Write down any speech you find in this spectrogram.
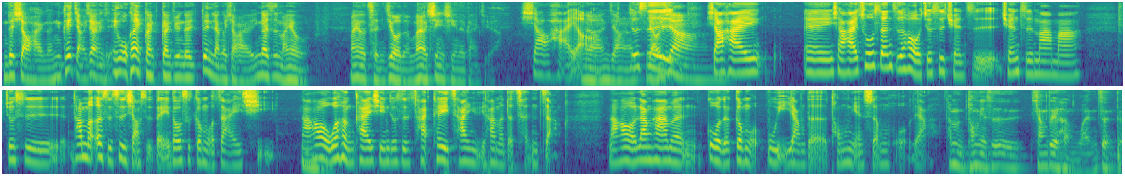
你的小孩呢？你可以讲一下你，哎，我看感感觉的对你两个小孩应该是蛮有蛮有成就的，蛮有信心的感觉。小孩哦，你讲就是小孩，嗯，小孩出生之后就是全职全职妈妈，就是他们二十四小时等于都是跟我在一起，然后我很开心，就是参可以参与他们的成长。然后让他们过得跟我不一样的童年生活，这样。他们童年是相对很完整的，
